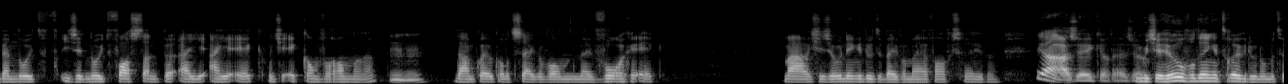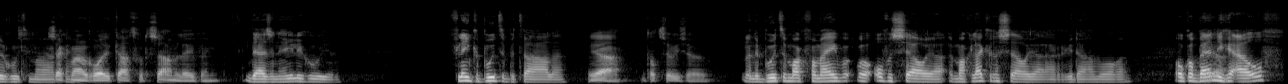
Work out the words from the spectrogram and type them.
bent nooit, je zit nooit vast aan, aan, je, aan je ik, want je ik kan veranderen. Mhm. Daarom kan je ook altijd zeggen van mijn vorige ik. Maar als je zo'n dingen doet, dan ben je van mij af afgeschreven. Ja, zeker. Dat is, Dan ook, moet je heel veel dingen terug doen om het weer goed te maken. zeg maar een rode kaart voor de samenleving. Dat is een hele goeie. Flinke boete betalen. Ja, dat sowieso. En de boete mag van mij of een celjaar. Het mag lekker een celjaar gedaan worden. Ook al ben Ja. je elf.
